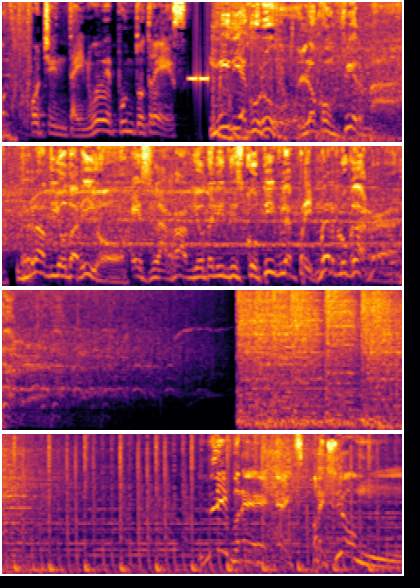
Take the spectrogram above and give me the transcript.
Darío 89.3. Media Gurú lo confirma. Radio Darío es la radio del indiscutible primer lugar. Libre expresión.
